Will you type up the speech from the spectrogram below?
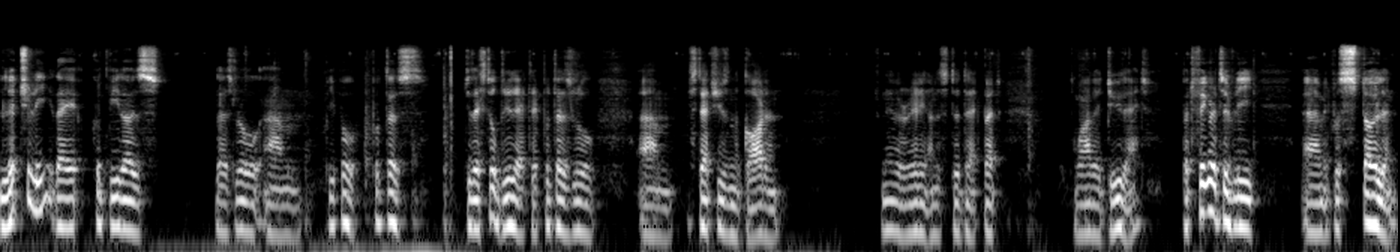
literally they could be those those little um, people put those do they still do that? They put those little um, statues in the garden. I've never really understood that, but why they do that. But figuratively, um, it was stolen.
